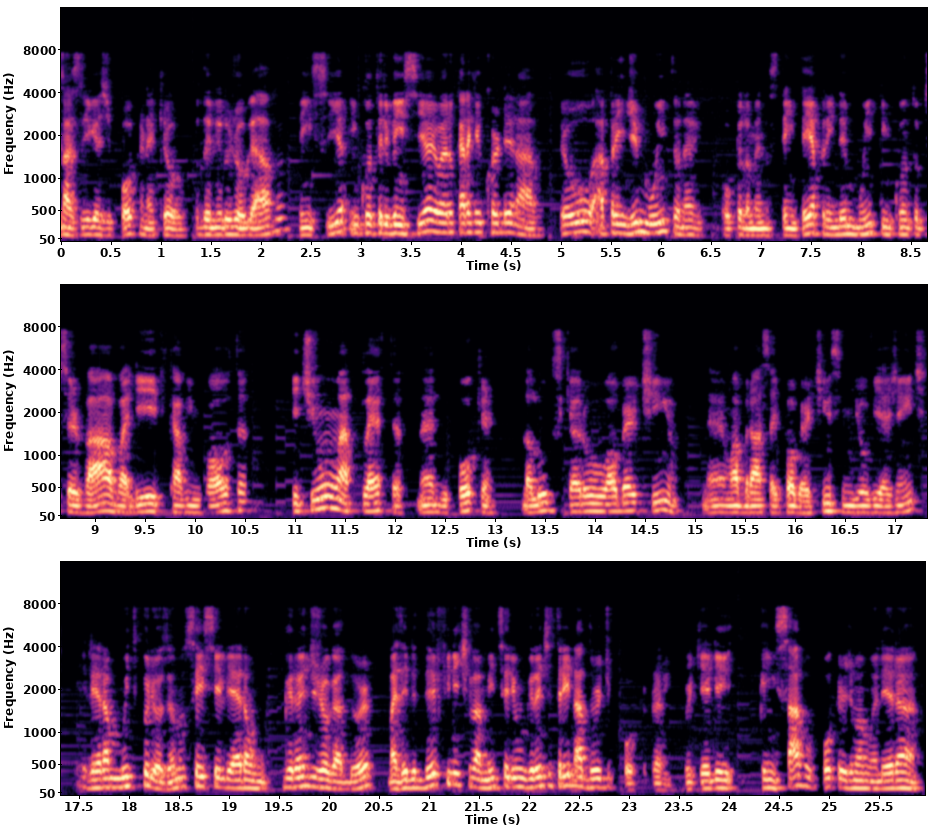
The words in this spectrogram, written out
nas ligas de poker, né, que eu, o Danilo jogava, vencia, enquanto ele vencia, eu era o cara que coordenava. Eu aprendi muito, né, ou pelo menos tentei aprender muito enquanto observava ali, ficava em volta. E tinha um atleta, né, do poker da Lux, que era o Albertinho, né? Um abraço aí pro Albertinho, se um dia ouvir a gente. Ele era muito curioso. Eu não sei se ele era um grande jogador, mas ele definitivamente seria um grande treinador de poker para mim, porque ele pensava o poker de uma maneira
